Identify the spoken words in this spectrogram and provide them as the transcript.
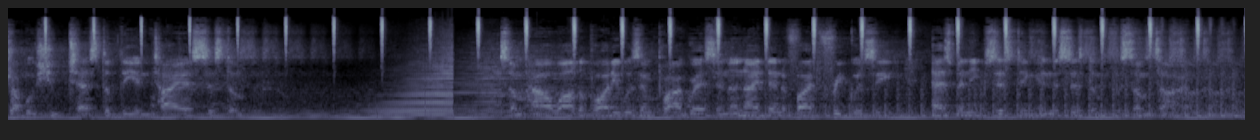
troubleshoot test of the entire system. Somehow, while the party was in progress, an unidentified frequency has been existing in the system for some time.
